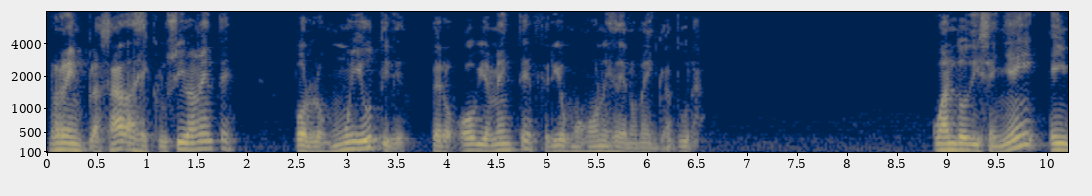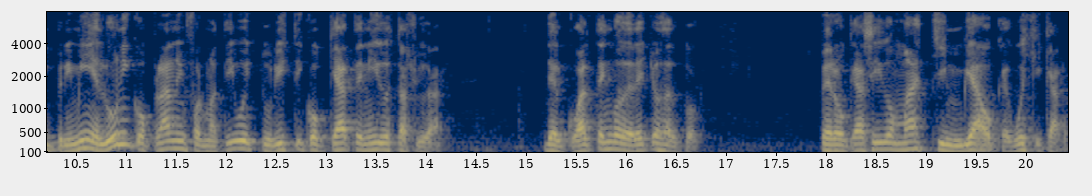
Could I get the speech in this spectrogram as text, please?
reemplazadas exclusivamente por los muy útiles, pero obviamente fríos mojones de nomenclatura. Cuando diseñé e imprimí el único plano informativo y turístico que ha tenido esta ciudad, del cual tengo derechos de autor, pero que ha sido más chimbiado que whisky caro.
